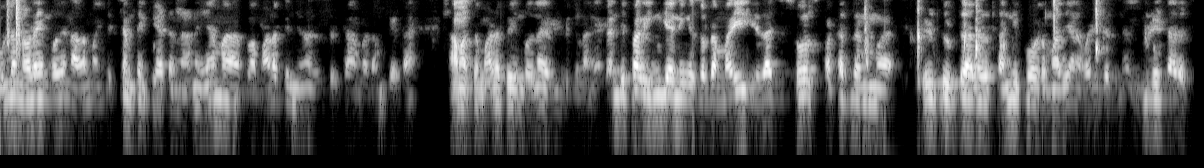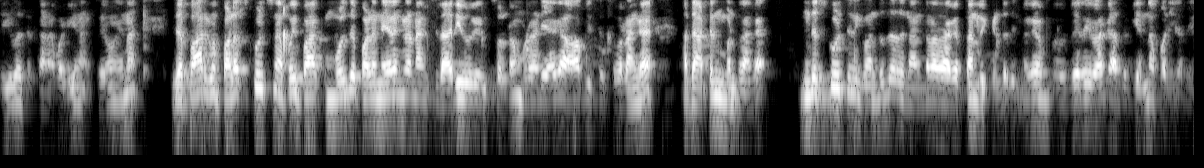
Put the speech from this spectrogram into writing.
உள்ள நுழையும் போது நான் அதமாக ஹெச்எம்டையும் கேட்டேன் நான். ஏமா மழை பெஞ்சா இருந்திருக்கா மேடம் கேட்டேன். ஆமா சார் மழை பெய்யும் போதெல்லாம் இருந்திருக்காங்க கண்டிப்பாக இங்கே நீங்க சொல்ற மாதிரி ஏதாச்சும் சோர்ஸ் பக்கத்தில் நம்ம இழுத்து விட்டு அதில் தண்ணி போகிற மாதிரியான வழி இருந்தால் இமீடியட்டாக அதை செய்வதற்கான வழியை நாங்கள் செய்வோம். ஏன்னா இதை பார்க்கணும் பல ஸ்கூல்ஸ் நான் போய் பார்க்கும்போது பல நேரங்களில் நாங்கள் சில அறிவுரைகள் சொல்றோம். உடனடியாக ஆஃபீஸர்ஸ் வராங்க அதை அட்டன் பண்றாங்க. இந்த ஸ்கூல்ஸ் இன்னைக்கு வந்தது அது நன்றாகத்தான் இருக்கின்றது. மிக விரைவாக அதுக்கு என்ன பணி அதை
